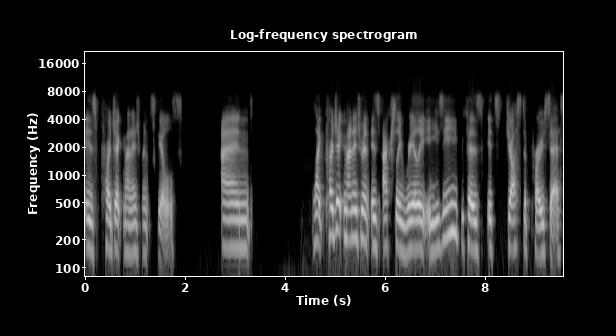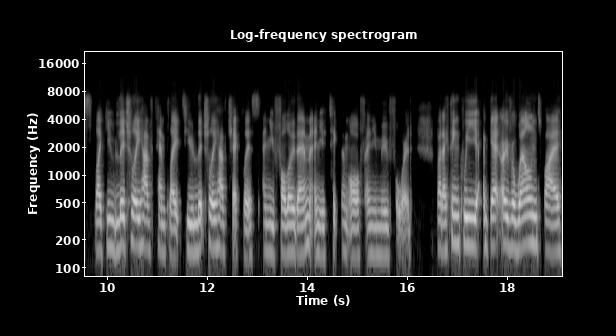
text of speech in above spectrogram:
is project management skills. And like project management is actually really easy because it's just a process. Like you literally have templates, you literally have checklists, and you follow them and you tick them off and you move forward. But I think we get overwhelmed by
